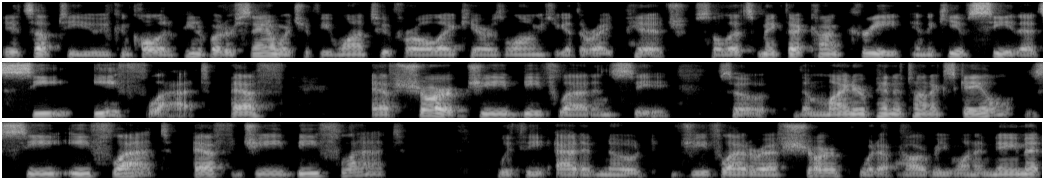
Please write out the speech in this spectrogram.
It's up to you. You can call it a peanut butter sandwich if you want to, for all I care, as long as you get the right pitch. So let's make that concrete in the key of C. That's C, E flat, F, F sharp, G, B flat, and C. So the minor pentatonic scale, C, E flat, F, G, B flat, with the added note G flat or F sharp, whatever, however you want to name it.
